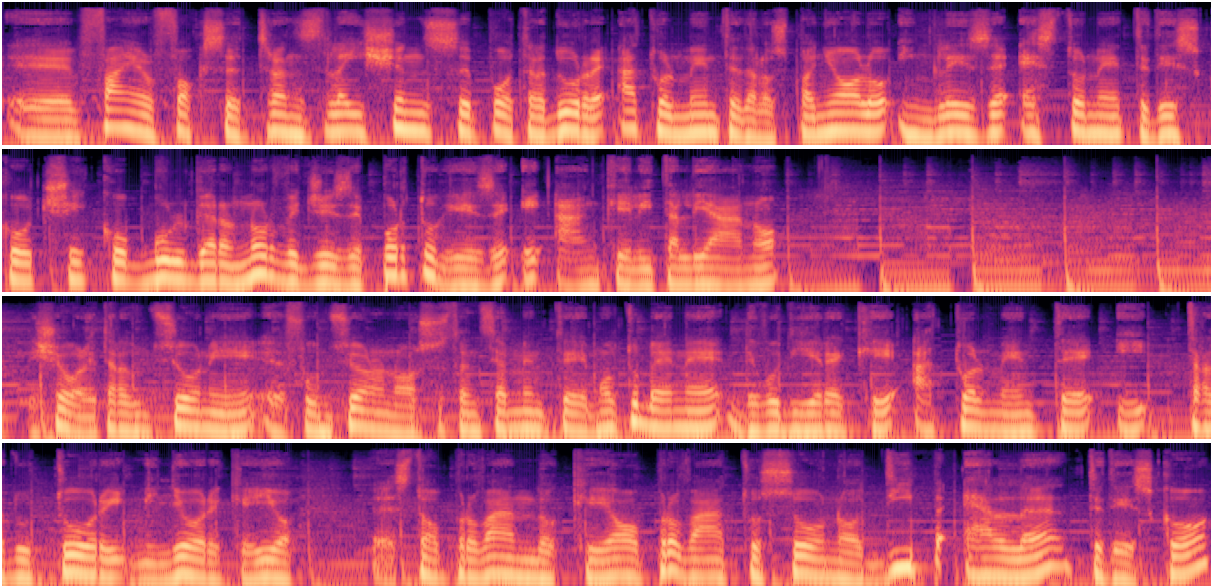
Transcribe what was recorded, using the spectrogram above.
Eh, Firefox Translations può tradurre attualmente dallo spagnolo, inglese, estone, tedesco, ceco, bulgaro, norvegese, portoghese e anche l'italiano. Dicevo, le traduzioni eh, funzionano sostanzialmente molto bene, devo dire che attualmente i traduttori migliori che io eh, sto provando, che ho provato, sono DeepL tedesco,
